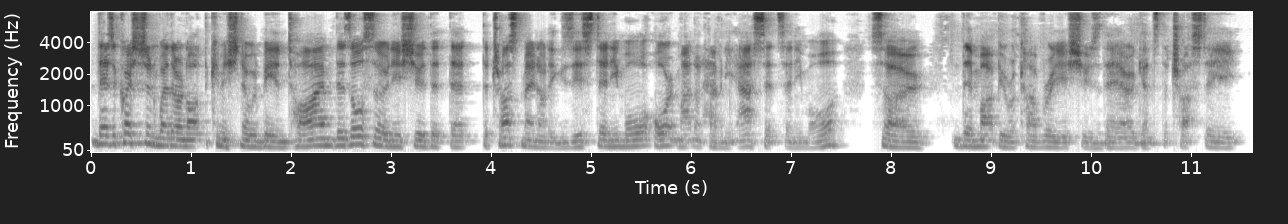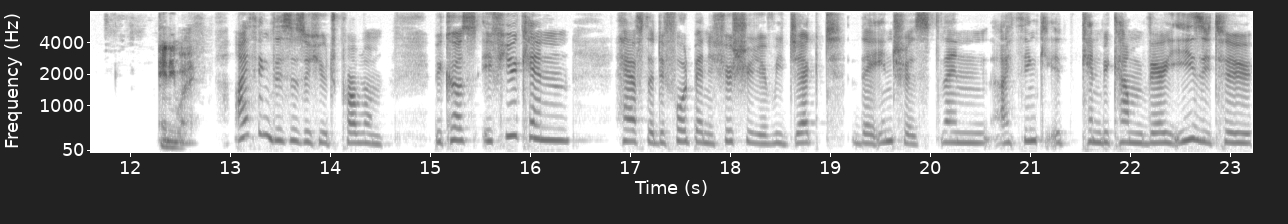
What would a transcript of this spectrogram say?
There's a question whether or not the commissioner would be in time. There's also an issue that that the trust may not exist anymore, or it might not have any assets anymore. So there might be recovery issues there against the trustee. Anyway, I think this is a huge problem because if you can have the default beneficiary reject their interest, then I think it can become very easy to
